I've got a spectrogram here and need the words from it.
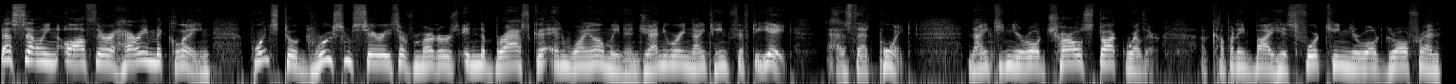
Best-selling author Harry Maclean points to a gruesome series of murders in Nebraska and Wyoming in January 1958 as that point. 19 year old Charles Starkweather, accompanied by his 14 year old girlfriend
